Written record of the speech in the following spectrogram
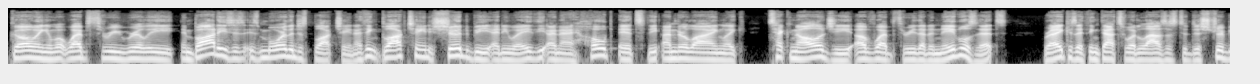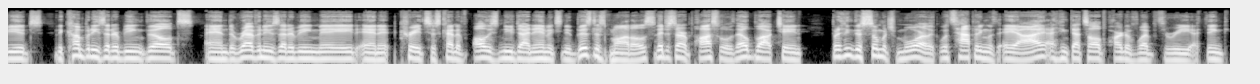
going and what web3 really embodies is, is more than just blockchain. I think blockchain should be anyway the, and i hope it's the underlying like technology of web3 that enables it right? Because i think that's what allows us to distribute the companies that are being built and the revenues that are being made and it creates this kind of all these new dynamics new business mm-hmm. models that just aren't possible without blockchain but I think there's so much more. Like what's happening with AI, I think that's all part of Web3. I think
